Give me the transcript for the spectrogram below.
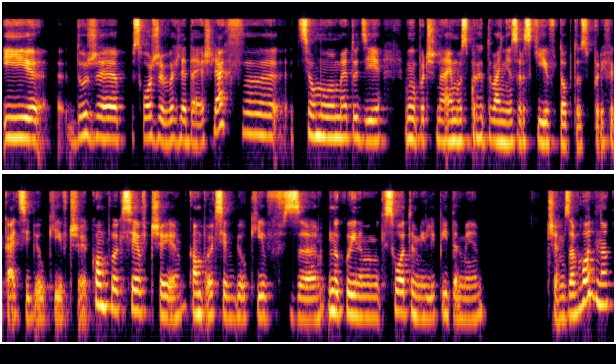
І дуже схоже виглядає шлях в е, цьому методі. Ми починаємо з приготування зразків, тобто з пурифікації білків чи комплексів, чи комплексів білків з нуклеїновими кислотами, ліпідами, чим завгодно.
